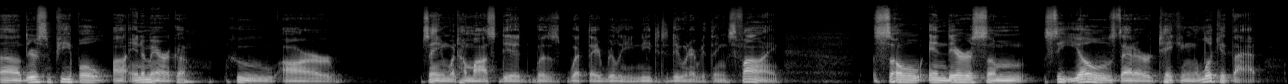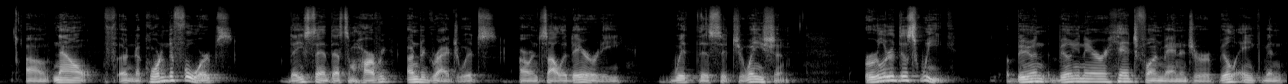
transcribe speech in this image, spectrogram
uh, there's some people uh, in America who are saying what Hamas did was what they really needed to do and everything's fine. So, and there are some CEOs that are taking a look at that. Uh, now, according to Forbes, they said that some Harvard undergraduates are in solidarity with this situation. Earlier this week, a billion, billionaire hedge fund manager, Bill Ackman,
